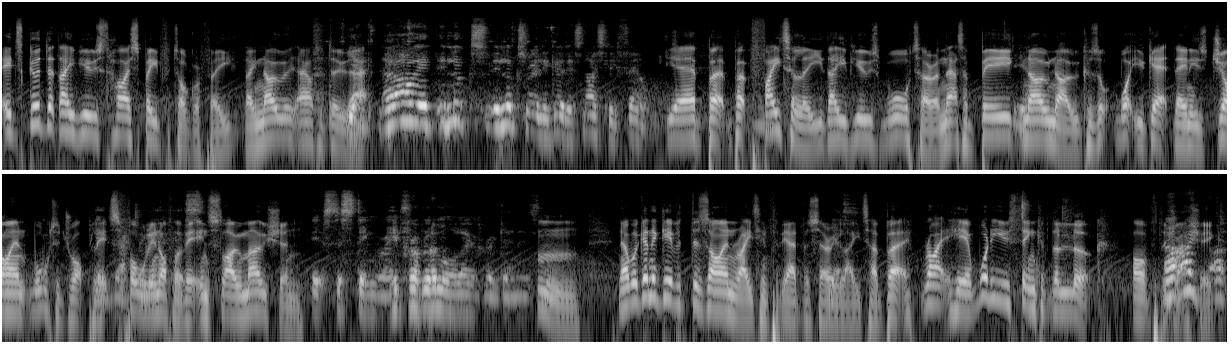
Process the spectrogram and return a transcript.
it's good that they've used high speed photography. They know how to do Yeah, that. no, oh, it, it looks it looks really good. It's nicely filmed. Yeah, but but fatally they've used water, and that's a big Yeah. no-no because what you get then is giant water droplets Exactly, falling yeah, off of it in slow motion. It's the stingray problem all over again. Isn't Hmm. Now we're going to give a design rating for the adversary Yes. later, but right here, what do you think of the look of the it? I, I,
